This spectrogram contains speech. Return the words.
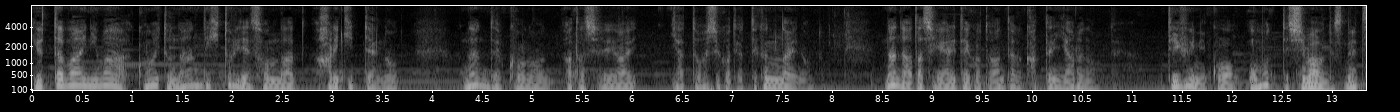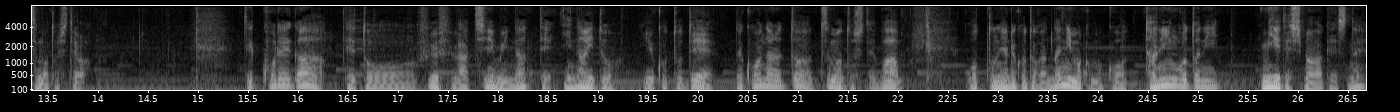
言った場合にはこの人なんで一人でそんな張り切ってるの？なんでこの私がやってほしいことやってくんないの？なんで私がやりたいことあんたが勝手にやるの？みたいなっていうふうにこう思ってしまうんですね妻としては。でこれが、えっと、夫婦がチームになっていないということででこうなると妻としては夫のやることが何もかもこう他人事に見えてしまうわけですね。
